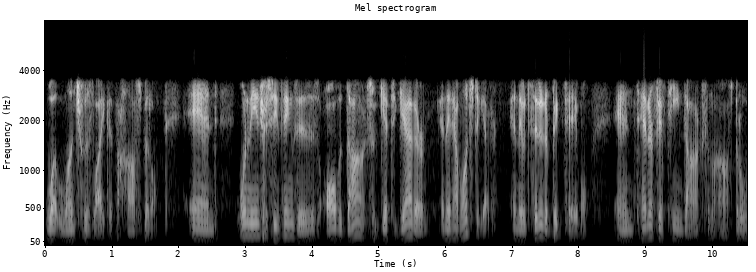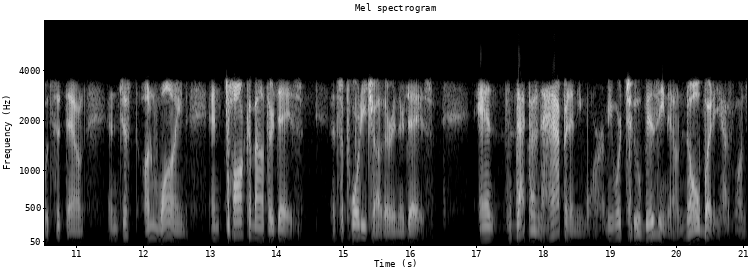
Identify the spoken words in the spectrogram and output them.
what lunch was like at the hospital, and one of the interesting things is, is all the docs would get together and they'd have lunch together, and they would sit at a big table, and 10 or 15 docs in the hospital would sit down and just unwind and talk about their days and support each other in their days. And that doesn't happen anymore. I mean, we're too busy now. Nobody has lunch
